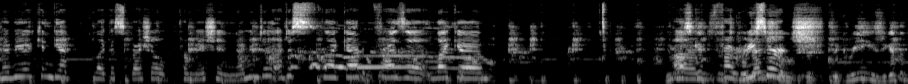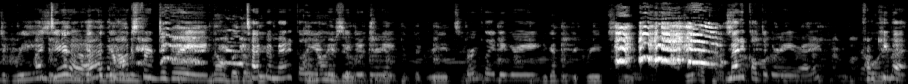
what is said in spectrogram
Maybe I can get like a special permission. I mean, just I just like it for as a like a You must Um, get the for research. the degrees. You get the degrees. I do. I have the an. Oxford degree, No, but the, type of medical I know you university do, but degree, you get the degree to Berkeley degree, You get the degree to kind of medical stuff. degree, right? Yeah, From well, you Cuba.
